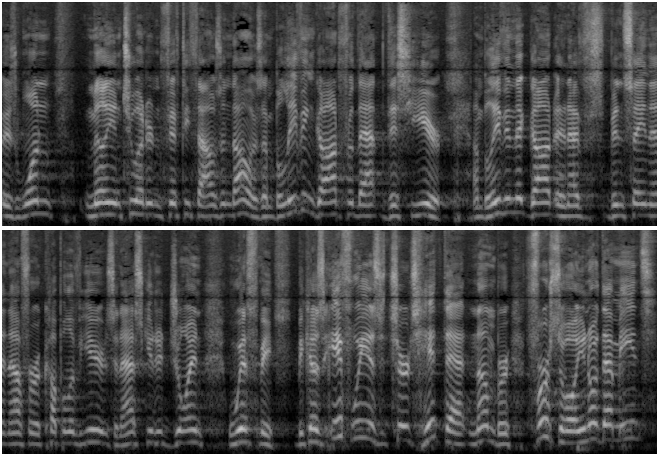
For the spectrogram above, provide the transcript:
is $1,250,000. I'm believing God for that this year. I'm believing that God, and I've been saying that now for a couple of years, and ask you to join with me. Because if we as a church hit that number, first of all, you know what that means?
